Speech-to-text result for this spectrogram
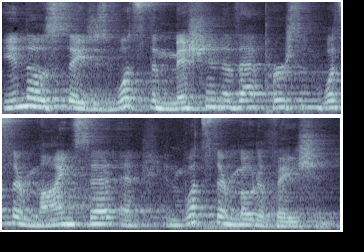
in those stages, what's the mission of that person, what's their mindset, and, and what's their motivation.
